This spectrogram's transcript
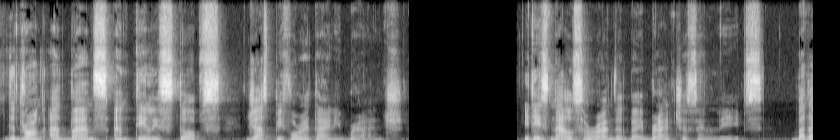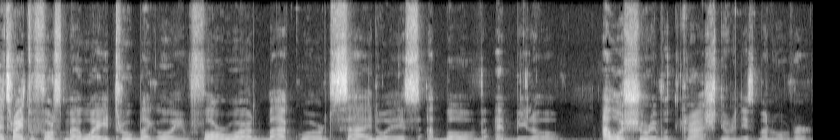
The drone advances until it stops just before a tiny branch. It is now surrounded by branches and leaves, but I try to force my way through by going forward, backward, sideways, above and below. I was sure it would crash during this maneuver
